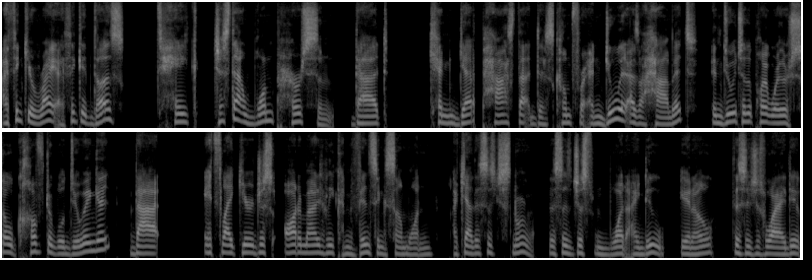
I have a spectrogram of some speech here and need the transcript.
I think you're right. I think it does take just that one person that can get past that discomfort and do it as a habit and do it to the point where they're so comfortable doing it that it's like you're just automatically convincing someone, like, yeah, this is just normal. This is just what I do, you know? This is just what I do.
